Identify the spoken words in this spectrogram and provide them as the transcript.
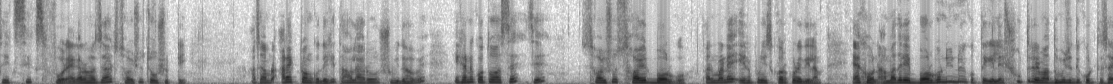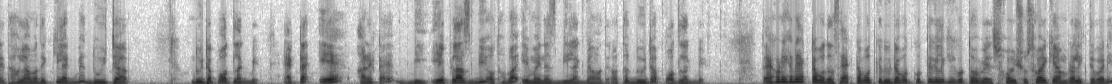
সিক্স সিক্স ফোর এগারো হাজার ছয়শো চৌষট্টি। আচ্ছা আমরা আরেকটা অঙ্ক দেখি, তাহলে আরও সুবিধা হবে। এখানে কত আছে? যে ছয়শো ছয়ের বর্গ, তার মানে এর উপর স্কোয়ার করে দিলাম। এখন আমাদের এই বর্গ নির্ণয় করতে গেলে সূত্রের মাধ্যমে যদি করতে চাই, তাহলে আমাদের কি লাগবে? দুইটা দুইটা পথ লাগবে। একটা এ আর একটা বি এ প্লাস বি অথবা এ মাইনাস বি লাগবে আমাদের, অর্থাৎ দুইটা পদ লাগবে। তো এখন এখানে একটা পদ আছে, একটা পদকে দুইটা পদ করতে গেলে কি করতে হবে? ছয়শো ছয়কে আমরা লিখতে পারি,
